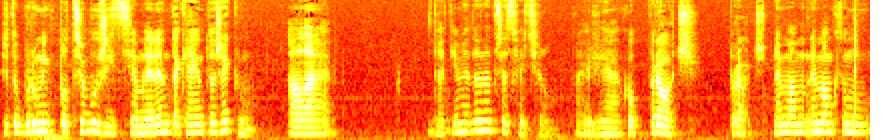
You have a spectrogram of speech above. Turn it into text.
že to budu mít potřebu říct těm lidem, tak já jim to řeknu. Ale zatím mě to nepřesvědčilo. Takže jako proč? Proč? Nemám, nemám k tomu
